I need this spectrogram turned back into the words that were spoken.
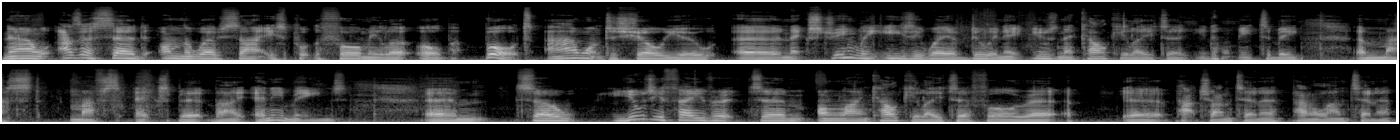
now as I said on the website he's put the formula up but I want to show you an extremely easy way of doing it using a calculator you don't need to be a maths, maths expert by any means um, so use your favorite um, online calculator for uh, a, a, patch antenna, panel antenna.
